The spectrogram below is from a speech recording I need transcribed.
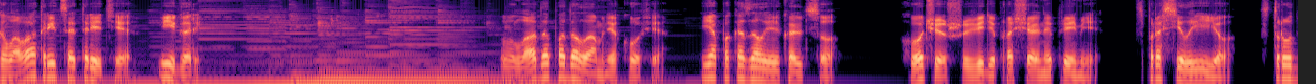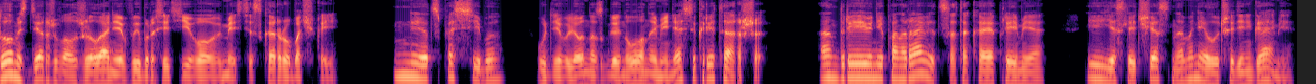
Глава 33. Игорь. Влада подала мне кофе. Я показал ей кольцо. «Хочешь в виде прощальной премии?» Спросил ее. С трудом сдерживал желание выбросить его вместе с коробочкой. «Нет, спасибо», — удивленно взглянула на меня секретарша. «Андрею не понравится такая премия, и, если честно, мне лучше деньгами».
